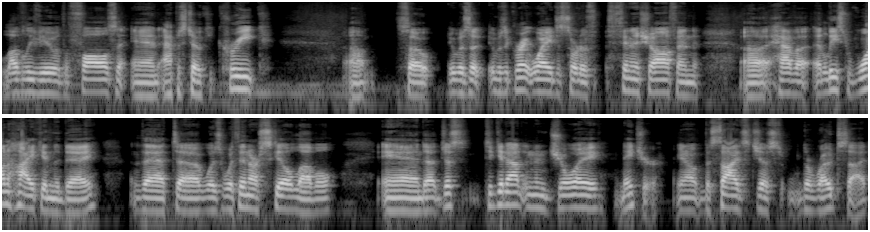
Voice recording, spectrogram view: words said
Lovely view of the falls and Appistoki Creek. Um, so it was a it was a great way to sort of finish off and uh, have a, at least one hike in the day that uh, was within our skill level, and uh, just to get out and enjoy nature. You know, besides just the roadside,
